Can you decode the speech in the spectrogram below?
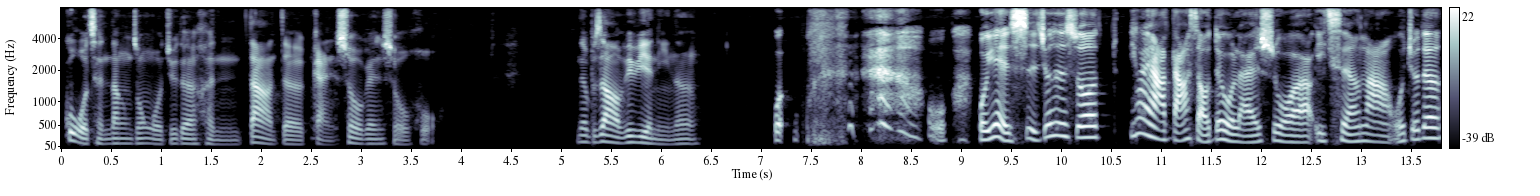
过程当中，我觉得很大的感受跟收获。那不知道 Vivian 你呢？我。我我也是，就是说，因为啊，打扫对我来说啊，以前啦，我觉得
